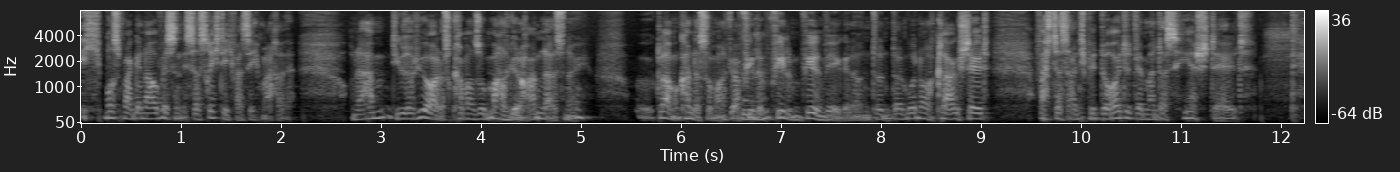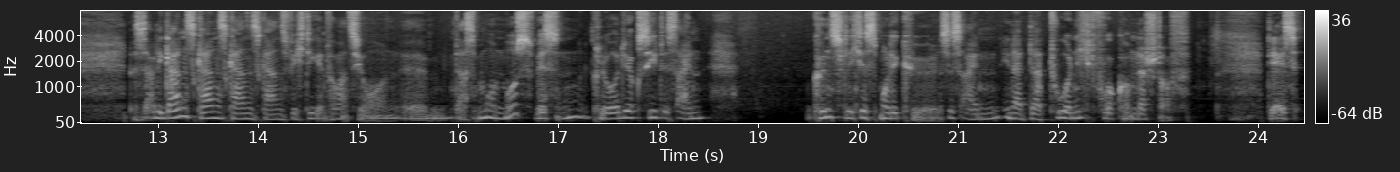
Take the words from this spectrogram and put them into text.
ich muss mal genau wissen, ist das richtig, was ich mache? Und da haben die gesagt, ja, das kann man so machen, das geht auch anders. Ne? Klar, man kann das so machen. Ja, viele, mhm. viele, viele Wege. Und, und dann wurde noch klargestellt, was das eigentlich bedeutet, wenn man das herstellt. Das ist eine ganz, ganz, ganz, ganz wichtige Information. Ähm, das, man muss wissen, Chlordioxid ist ein künstliches Molekül. Es ist ein in der Natur nicht vorkommender Stoff. Der ist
